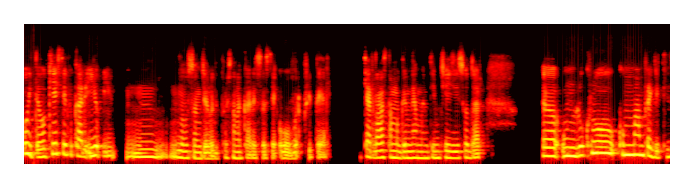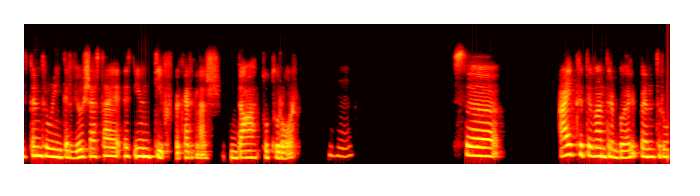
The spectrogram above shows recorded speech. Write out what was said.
uite, o chestie pe care eu, eu nu sunt genul de persoană care să se over-prepare. Chiar la asta mă gândeam în timp ce ai zis-o, dar Uh, un lucru, cum m-am pregătit pentru un interviu și asta este un tip pe care l-aș da tuturor. Uh-huh. Să ai câteva întrebări pentru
